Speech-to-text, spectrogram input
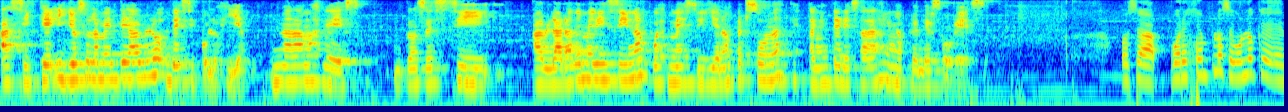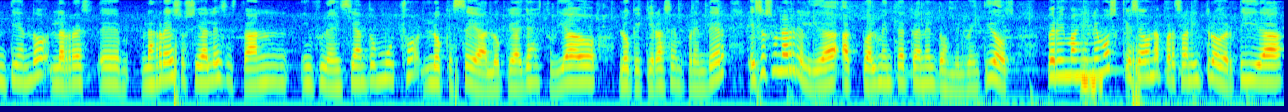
Así que, y yo solamente hablo de psicología, nada más de eso. Entonces, si hablara de medicina, pues me siguieran personas que están interesadas en aprender sobre eso. O sea, por ejemplo, según lo que entiendo, eh, las redes sociales están influenciando mucho lo que sea, lo que hayas estudiado, lo que quieras emprender. Eso es una realidad actualmente acá en el 2022. Pero imaginemos que sea una persona introvertida,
